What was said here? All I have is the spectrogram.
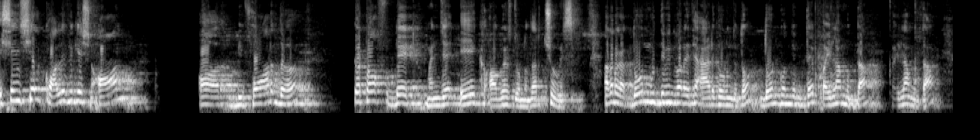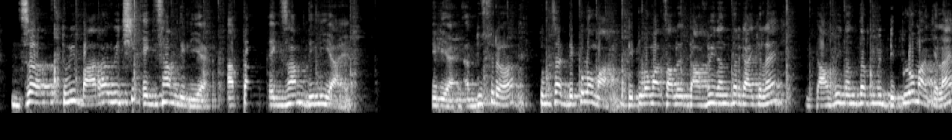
essential qualification on or before the cut off date म्हणजे एक ऑगस्ट दोन हजार चोवीस. आता बघा दोन मुद्दे मी तुम्हाला इथे ऍड करून देतो. दोन कोणते मुद्दे? पहिला मुद्दा पहिला मुद्दा जर तुम्ही बारावीची एक्झाम दिली आहे आता एक्झाम दिली आहे दिली आहे दुसरं तुमचा डिप्लोमा डिप्लोमा चालू आहे दहावी नंतर काय केलंय? दहावी नंतर तुम्ही डिप्लोमा केलाय.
